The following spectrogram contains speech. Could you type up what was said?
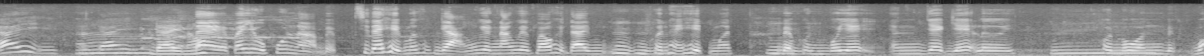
ได้เฮ็ดได้ อ่าได้เนาะ แต่ไปอยู่พุ่นน่ะ แบบสิได้เฮ็ดหมดทุกอย่างเวียกนั่งเวียกเบาเฮ็ดได้อืมอืม เพิ่นให้เฮ็ดหมดอืม แบบเพิ่นบ่แยกอันแยกแยะเลยอืมเพิ่นบ่ว่าแบบบ่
